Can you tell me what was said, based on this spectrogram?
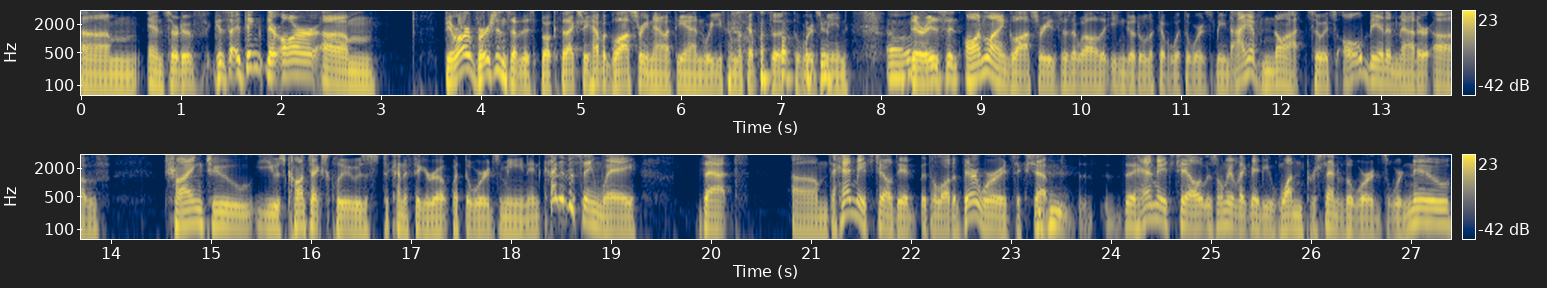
Um, and sort of because I think there are um, there are versions of this book that actually have a glossary now at the end where you can look up what the, the words mean. Oh, There is an online glossaries as well that you can go to look up what the words mean. I have not, so it's all been a matter of trying to use context clues to kind of figure out what the words mean in kind of the same way that um, the Handmaid's Tale did with a lot of their words, except the Handmaid's Tale, it was only like maybe 1% of the words were new.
